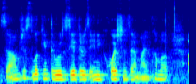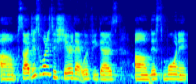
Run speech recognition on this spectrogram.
So I'm just looking through to see if there's any questions that might have come up. Um, so I just wanted to share that with you guys um, this morning,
